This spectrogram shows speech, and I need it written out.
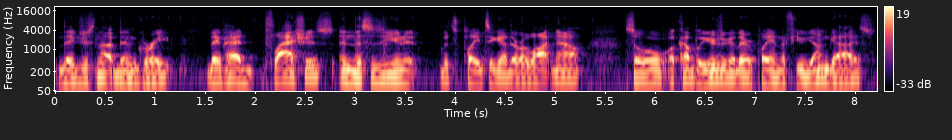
they've just not been great. They've had flashes, and this is a unit that's played together a lot now. So a couple years ago, they were playing a few young guys.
